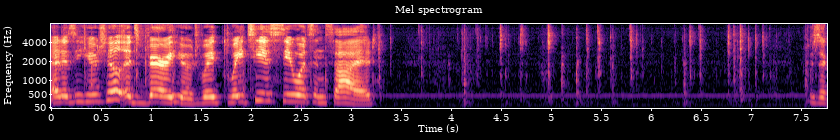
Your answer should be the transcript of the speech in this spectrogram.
That is a huge hill. It's very huge. Wait, wait till you see what's inside. There's a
